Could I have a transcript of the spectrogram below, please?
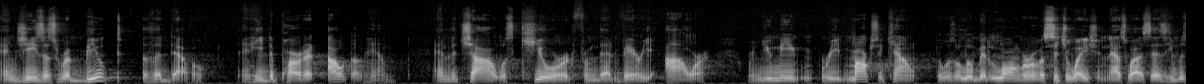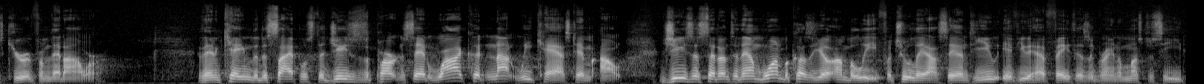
And Jesus rebuked the devil, and he departed out of him. And the child was cured from that very hour. When you meet, read Mark's account, it was a little bit longer of a situation. That's why it says he was cured from that hour. Then came the disciples to Jesus apart and said, Why could not we cast him out? Jesus said unto them, One, because of your unbelief. For truly I say unto you, if you have faith as a grain of mustard seed,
